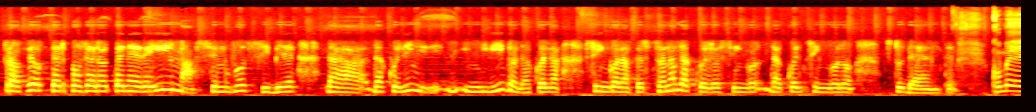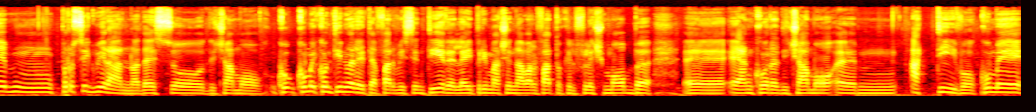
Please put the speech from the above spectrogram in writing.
proprio per poter ottenere il massimo possibile da, da quell'individuo, da quella singola persona, da, singolo, da quel singolo studente. Come mh, proseguiranno adesso, diciamo, co- come continuerete a farvi sentire? Lei prima accennava al fatto che il flash mob eh, è ancora, diciamo, ehm, attivo. Come,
